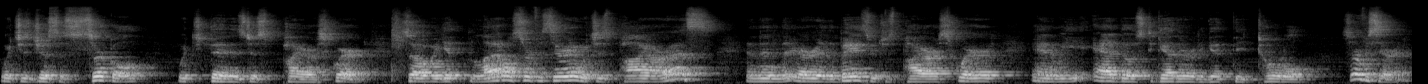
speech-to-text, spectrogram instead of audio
which is just a circle, which then is just pi r squared. So we get lateral surface area, which is pi rs, and then the area of the base, which is pi r squared, and we add those together to get the total surface area.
